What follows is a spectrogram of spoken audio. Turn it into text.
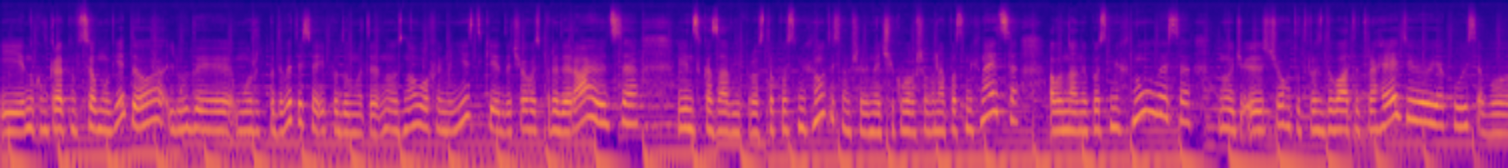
І ну конкретно в цьому відео люди можуть подивитися і подумати: ну знову феміністки до чогось придираються. Він сказав їй просто посміхнутися, тому що він очікував, що вона посміхнеться, а вона не посміхнулася. Ну з чого тут роздувати трагедію якусь або е,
